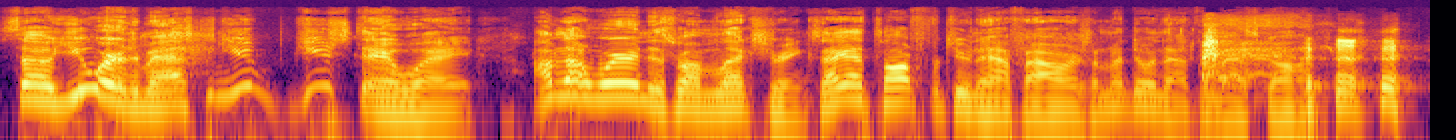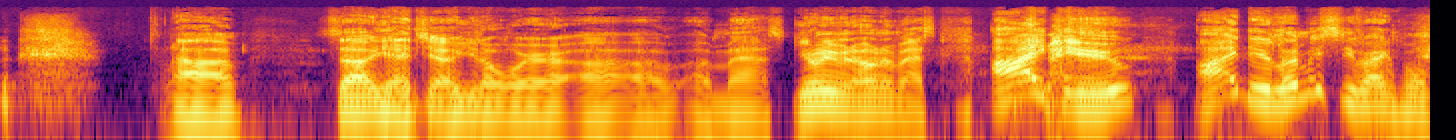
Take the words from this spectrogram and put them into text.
So you wear the mask, and you you stay away. I'm not wearing this while I'm lecturing because I got to talk for two and a half hours. I'm not doing that with the mask on. Uh, so yeah, Joe, you don't wear a, a, a mask. You don't even own a mask. I do. I do. Let me see if I can pull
